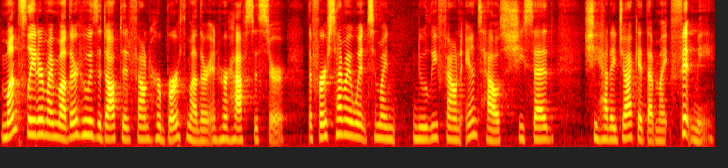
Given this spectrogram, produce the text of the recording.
Months later, my mother, who is adopted, found her birth mother and her half sister. The first time I went to my newly found aunt's house, she said she had a jacket that might fit me.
